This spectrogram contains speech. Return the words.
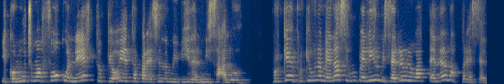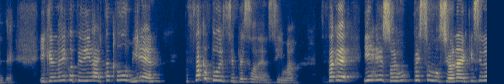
y con mucho más foco en esto que hoy está apareciendo en mi vida, en mi salud. ¿Por qué? Porque es una amenaza, es un peligro, mi cerebro lo va a tener más presente. Y que el médico te diga, está todo bien, saca todo ese peso de encima. Y es eso, es un peso emocional que si no,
